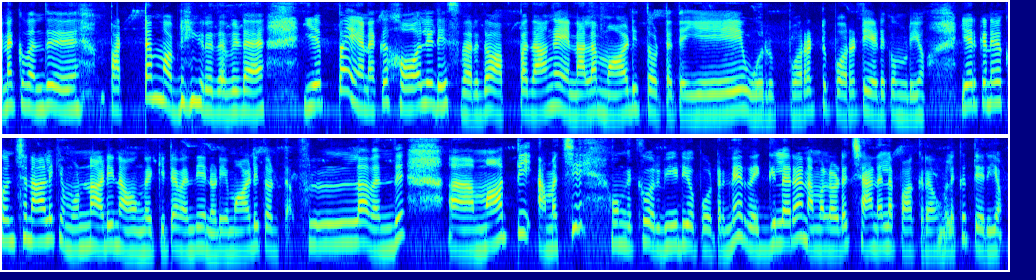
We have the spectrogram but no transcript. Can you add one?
எனக்கு வந்து பட்டம் அப்படிங்கிறத விட எப்போ எனக்கு ஹாலிடேஸ் வருதோ அப்போ தாங்க என்னால் மா தோட்டத்தையே ஒரு புரட்டு புரட்டி எடுக்க முடியும். ஏற்கனவே கொஞ்ச நாளைக்கு முன்னாடி நான் உங்ககிட்ட வந்து என்னுடைய மாடி தோட்டத்தை ஃபுல்லாக வந்து மாற்றி அமைச்சு உங்களுக்கு ஒரு வீடியோ போட்டிருந்தேன். ரெகுலராக நம்மளோட சேனலை பார்க்குறவங்களுக்கு தெரியும்.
